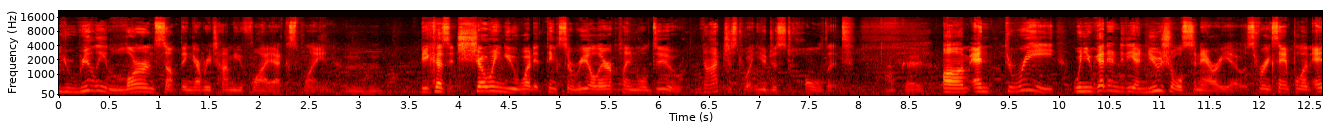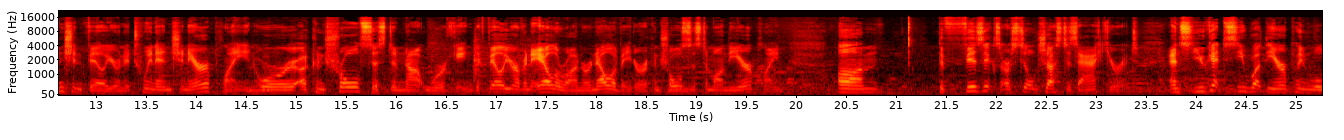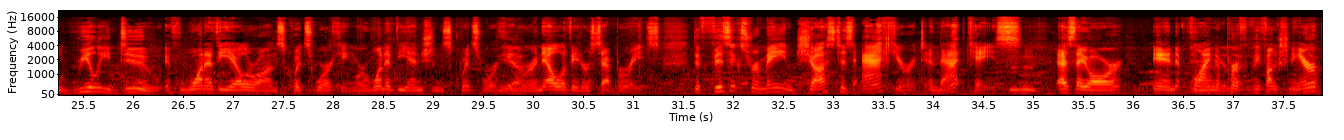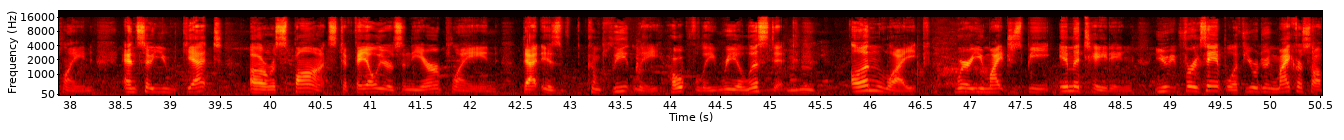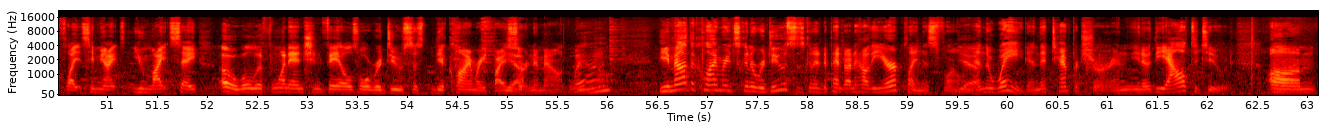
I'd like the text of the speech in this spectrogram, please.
you really learn something every time you fly X-Plane. Mm-hmm. Because it's showing you what it thinks a real airplane will do, not just what you just told it. Okay. Um, and three, when you get into the unusual scenarios, for example, an engine failure in a twin engine airplane, or a control system not working, the failure of an aileron or an elevator, a control system on the airplane, um, the physics are still just as accurate. And so you get to see what the airplane will really do if one of the ailerons quits working, or one of the engines quits working, Yeah. or an elevator separates. The physics remain just as accurate in that case mm-hmm. as they are in flying a real life. perfectly functioning airplane. And so you get a response to failures in the airplane that is completely, hopefully, realistic. Mm-hmm. Unlike where you might just be imitating, you, for example, if you were doing Microsoft Flight Sim, you might, you might say, "Oh, well, if one engine fails, we'll reduce the climb rate by a Yeah. certain amount." Well, the amount the climb rate is going to reduce is going to depend on how the airplane is flown, Yeah. and the weight, and the temperature, and you know the altitude. Um,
